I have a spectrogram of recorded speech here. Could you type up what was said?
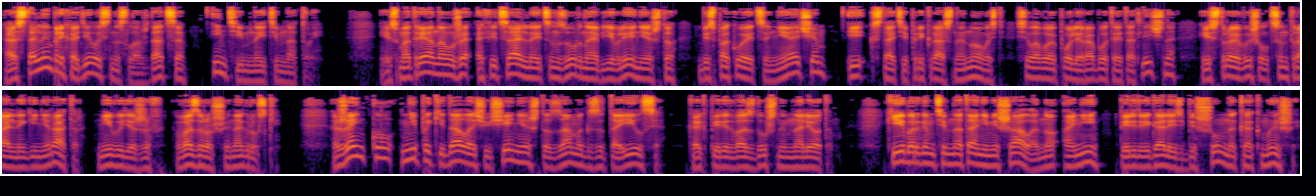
А остальным приходилось наслаждаться интимной темнотой. Несмотря на уже официальное цензурное объявление, что беспокоиться не о чем, и, кстати, прекрасная новость, силовое поле работает отлично, из строя вышел центральный генератор, не выдержав возросшей нагрузки. Женьку не покидало ощущение, что замок затаился, как перед воздушным налетом. Киборгам темнота не мешала, но они передвигались бесшумно, как мыши.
